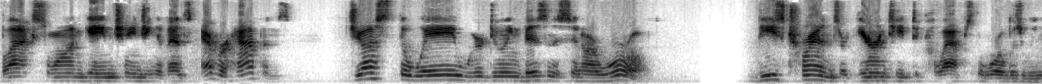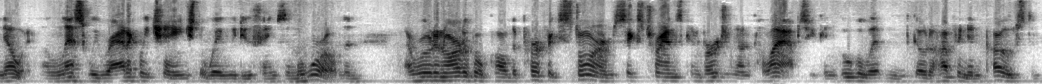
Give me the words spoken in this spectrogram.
black swan game changing events ever happens, just the way we're doing business in our world, these trends are guaranteed to collapse the world as we know it, unless we radically change the way we do things in the world. And I wrote an article called The Perfect Storm Six Trends Converging on Collapse. You can Google it and go to Huffington Post and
